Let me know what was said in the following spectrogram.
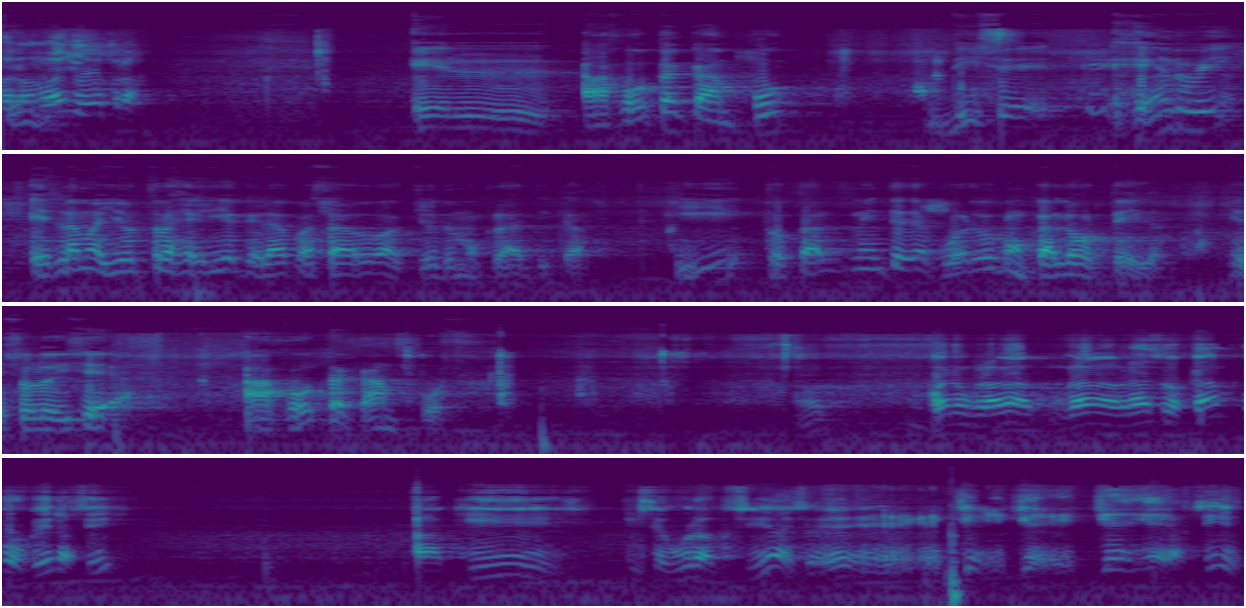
pero no hay otra. El AJ Campo dice, Henry es la mayor tragedia que le ha pasado a Acción Democrática. Y totalmente de acuerdo con Carlos Ortega. Eso lo dice AJ Campos. Un gran, abrazo a Campos, mira, sí. Aquí, y seguro, sí, es, es así.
